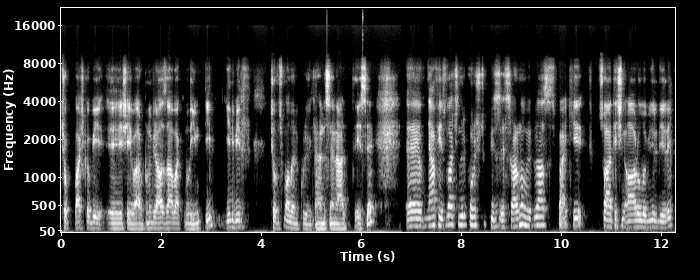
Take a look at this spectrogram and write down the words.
çok başka bir e, şey var. Bunu biraz daha bakmalıyım deyip yeni bir çalışma alanı kuruyor kendisine neredeyse. Ee, ya Feyzullah Çınar'ı konuştuk biz Esra'nın ama biraz belki saat için ağır olabilir diyerek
